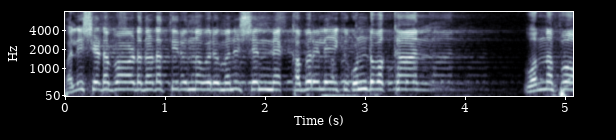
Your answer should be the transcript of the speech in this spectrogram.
പലിശിടപാട് നടത്തിയിരുന്ന ഒരു മനുഷ്യനെ ഖബറിലേക്ക് കൊണ്ടുവെക്കാൻ വന്നപ്പോ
